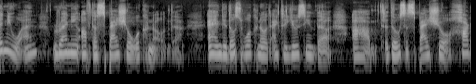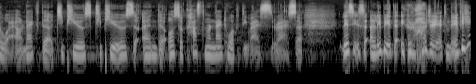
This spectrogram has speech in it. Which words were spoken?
anyone running off the special workload. And those workload actually using the, um, those special hardware, like the GPUs, TPUs, and also customer network device, right? So this is a little bit exaggerated maybe,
